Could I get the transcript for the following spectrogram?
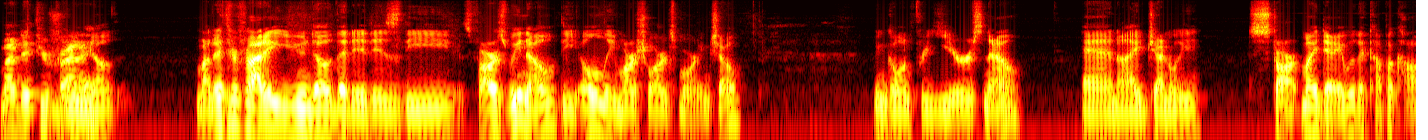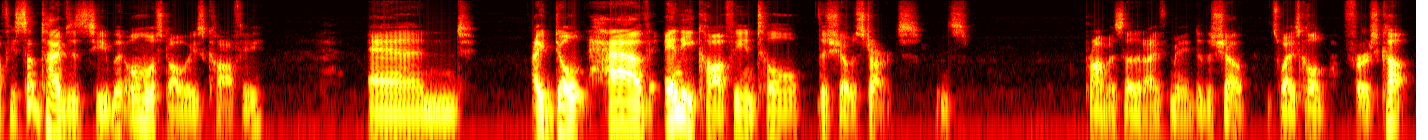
Monday through Friday. You know, Monday through Friday, you know that it is the, as far as we know, the only martial arts morning show. Been going for years now, and I generally start my day with a cup of coffee. Sometimes it's tea, but almost always coffee. And I don't have any coffee until the show starts. It's a promise that I've made to the show. That's why it's called First Cup.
